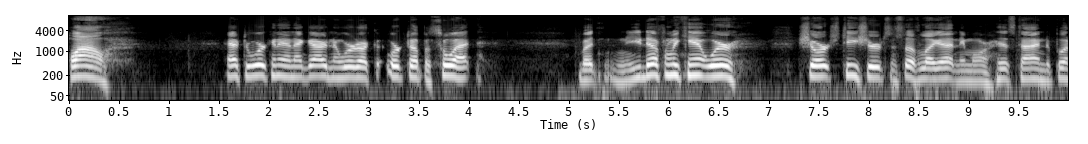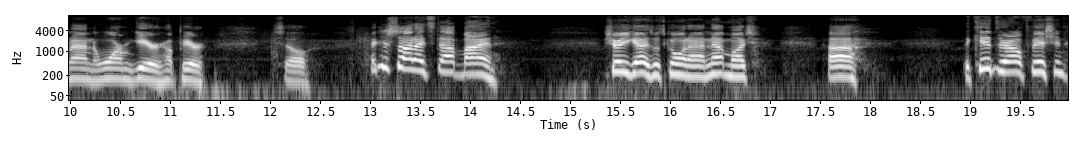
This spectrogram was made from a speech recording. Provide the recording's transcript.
wow. After working in that garden, I worked up a sweat. But you definitely can't wear shorts, t-shirts, and stuff like that anymore. It's time to put on the warm gear up here. So I just thought I'd stop by and show you guys what's going on. Not much. Uh, the kids are out fishing.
